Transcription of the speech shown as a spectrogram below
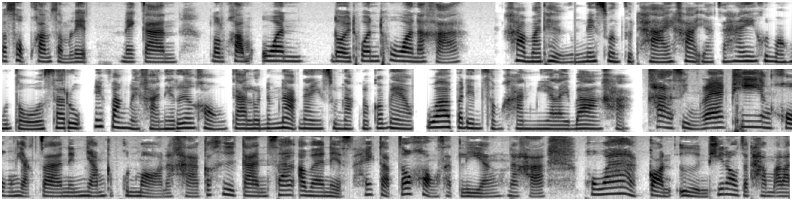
ประสบความสำเร็จ ในการลดความอ้วนโดยทั่วทั่วนะคะ ค่ะมาถึงในส่วนสุดท้ายค่ะ อยากจะให้คุณหมอฮุโตสรุปให้ฟังหน่อยค่ะ ในเรื่องของการลดน้ำหนักในสุนัขแล้วก็แมว ว่าประเด็นสำคัญมีอะไรบ้างค่ะค่ะสิ่งแรกที่ยังคงอยากจะเน้นย้ำกับคุณหมอนะคะ ก็คือการสร้าง awareness ให้กับเจ้าของสัตว์เลี้ยงนะคะ เพราะว่าก่อนอื่นที่เราจะทำอะไร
